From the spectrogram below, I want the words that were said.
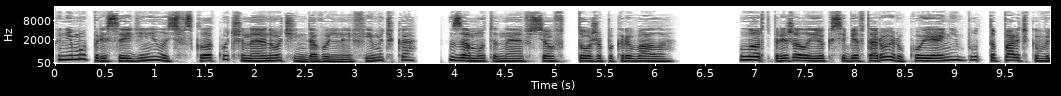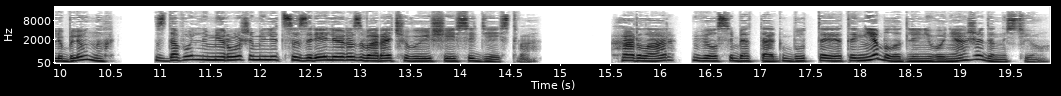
К нему присоединилась всклокоченная, но очень довольная Фимочка, замотанная все в то же покрывало. Лорд прижал ее к себе второй рукой, и они, будто парочка влюбленных, с довольными рожами лицезрели разворачивающееся действо. Харлар вел себя так, будто это не было для него неожиданностью.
